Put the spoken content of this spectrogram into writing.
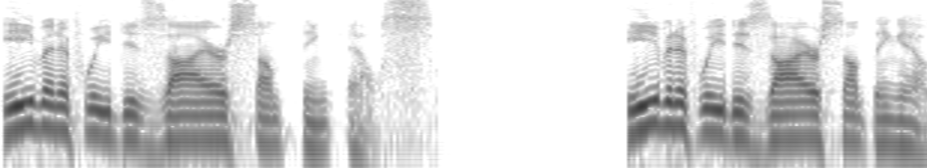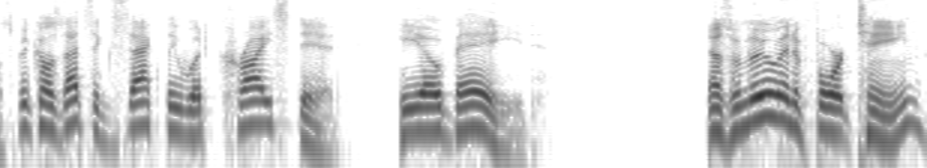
even if we desire something else. Even if we desire something else. Because that's exactly what Christ did. He obeyed. Now, as we move into 14,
